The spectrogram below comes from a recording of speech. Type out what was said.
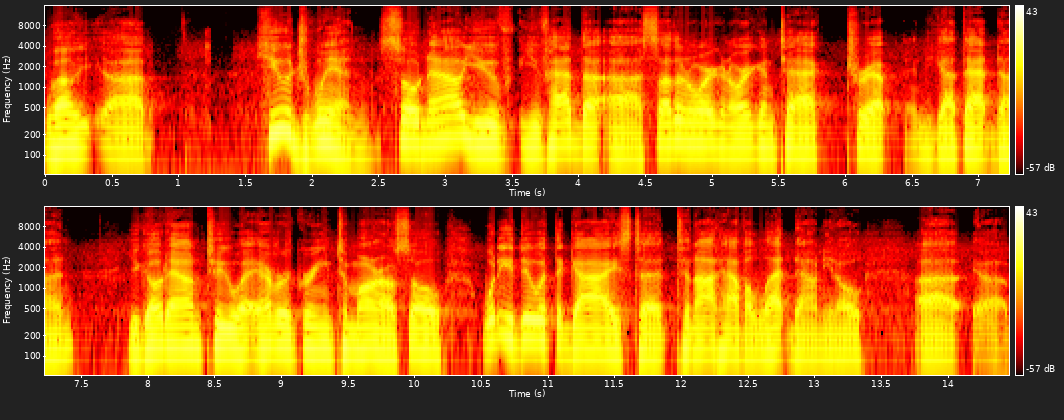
well, uh, huge win. So now you've you've had the uh, Southern Oregon Oregon Tech trip, and you got that done. You go down to uh, Evergreen tomorrow. So what do you do with the guys to to not have a letdown? You know, uh, uh,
